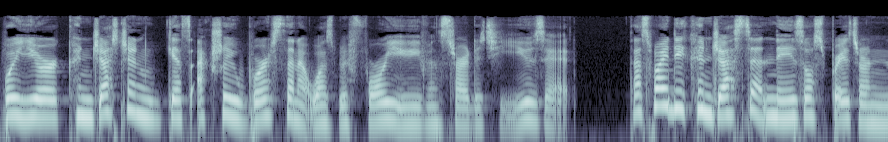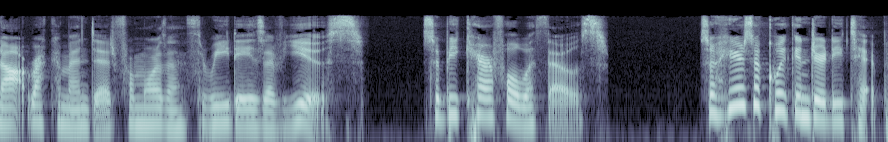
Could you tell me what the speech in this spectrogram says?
where your congestion gets actually worse than it was before you even started to use it. That's why decongestant nasal sprays are not recommended for more than three days of use. So be careful with those. So here's a quick and dirty tip.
